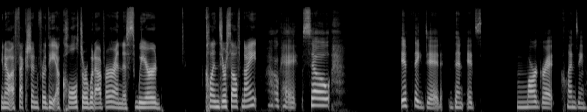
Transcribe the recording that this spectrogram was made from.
you know affection for the occult or whatever and this weird cleanse yourself night? Okay, so if they did, then it's Margaret cleansing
